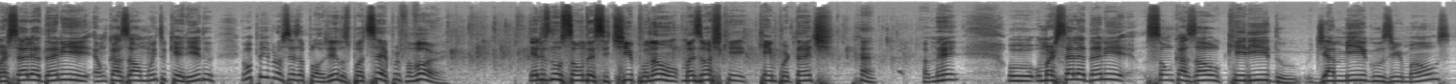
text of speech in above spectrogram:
Marcelo e a Dani é um casal muito querido. Eu vou pedir para vocês aplaudi-los, pode ser, por favor? Eles não são desse tipo, não, mas eu acho que, que é importante. Amém? O, o Marcelo e a Dani são um casal querido, de amigos, irmãos.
